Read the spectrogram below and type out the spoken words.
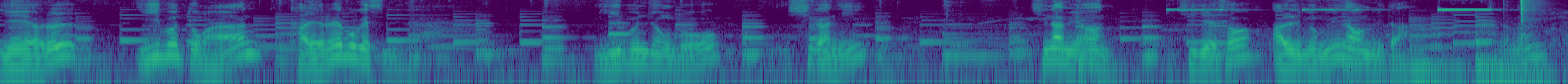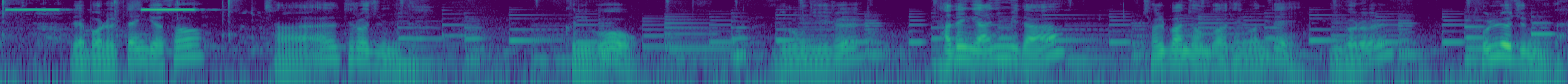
예열을 2분 동안 가열을 해보겠습니다. 2분 정도 시간이 지나면 기계에서 알림음이 나옵니다. 그러면 레버를 당겨서 잘 들어줍니다. 그리고 누룽지를 다 된 게 아닙니다. 절반 정도가 된 건데 이거를 돌려줍니다.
